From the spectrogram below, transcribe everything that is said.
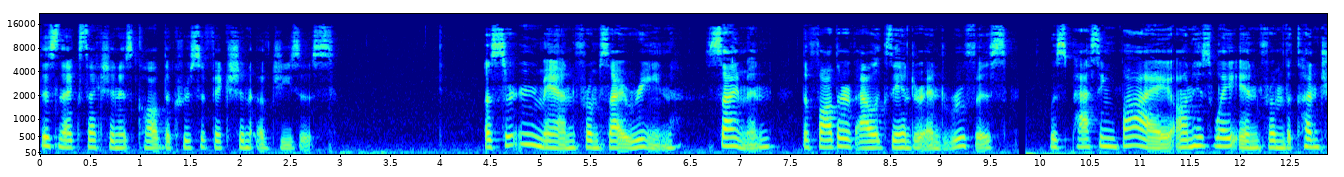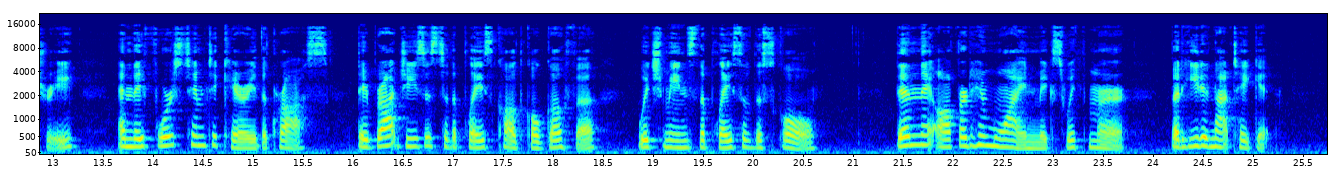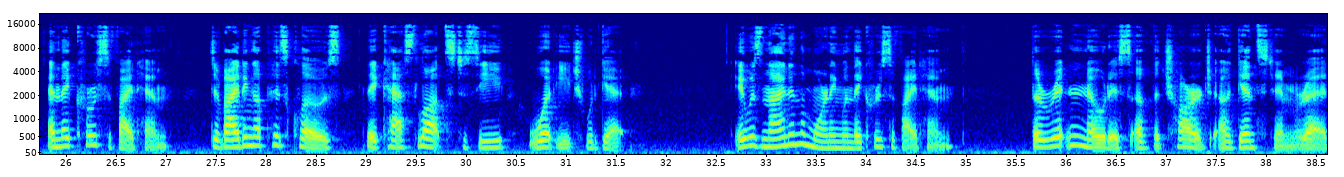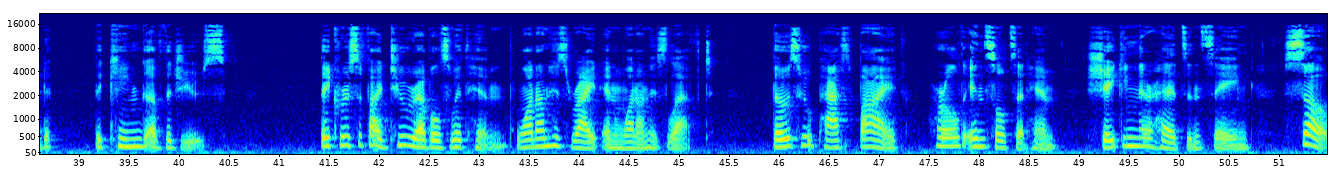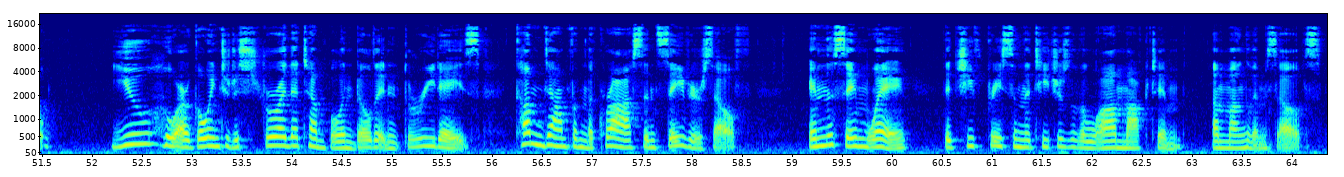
This next section is called the Crucifixion of Jesus. A certain man from Cyrene, Simon, the father of Alexander and Rufus, was passing by on his way in from the country, and they forced him to carry the cross. They brought Jesus to the place called Golgotha which means the place of the skull. Then they offered him wine mixed with myrrh, but he did not take it. And they crucified him. Dividing up his clothes, they cast lots to see what each would get. It was nine in the morning when they crucified him. The written notice of the charge against him read, The King of the Jews. They crucified two rebels with him, one on his right and one on his left. Those who passed by hurled insults at him, shaking their heads and saying, So, you who are going to destroy the temple and build it in three days, come down from the cross and save yourself. In the same way, the chief priests and the teachers of the law mocked him among themselves.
